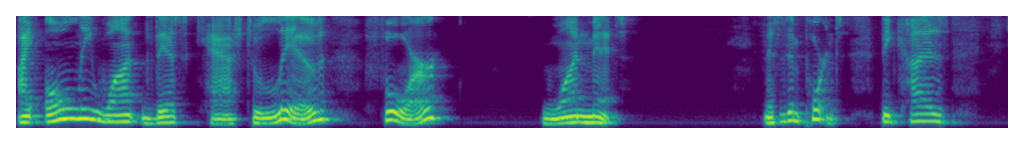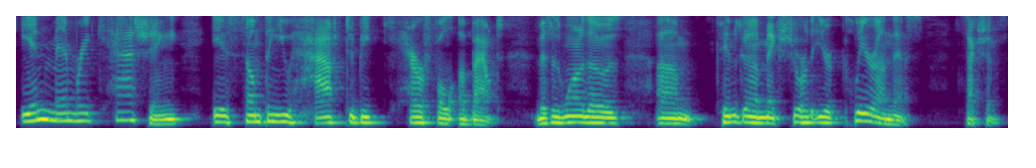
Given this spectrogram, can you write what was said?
I only want this cache to live for one minute. This is important because in memory caching is something you have to be careful about. This is one of those, um, Tim's going to make sure that you're clear on this sections.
